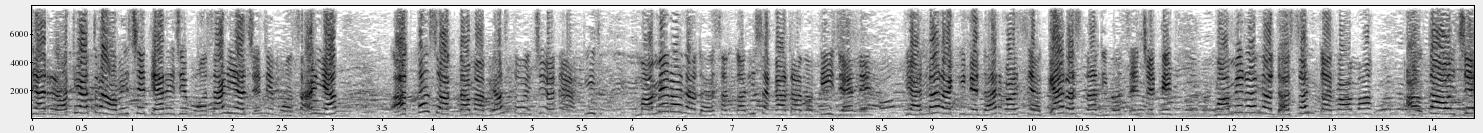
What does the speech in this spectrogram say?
જ્યારે રથયાત્રા આવે છે, ત્યારે જે મોસાળિયા છે તે મોસાળિયા આગતા સ્વાગતામાં વ્યસ્ત હોય છે અને આથી જ મામેરાના દર્શન કરી શકાતા નથી. જેને ધ્યાનમાં રાખીને દર વર્ષે અગિયારસના દિવસે છે તે મામેરાના દર્શન કરવામાં આવતા હોય છે.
